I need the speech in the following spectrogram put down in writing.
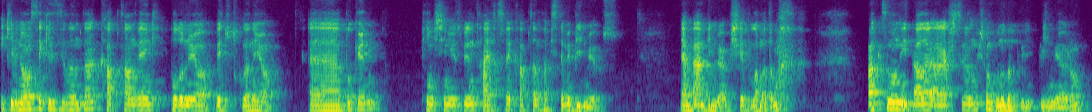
2018 yılında Kaptan Wang bulunuyor ve tutuklanıyor. Ee, bugün Pingshin 101'in tayfası ve kaptanı hapiste mi bilmiyoruz. Yani ben bilmiyorum. Bir şey bulamadım. Maximo'nun iddiaları araştırılmış mı bunu da bil- bilmiyorum.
